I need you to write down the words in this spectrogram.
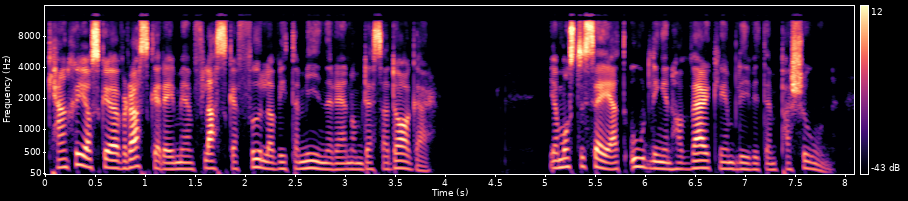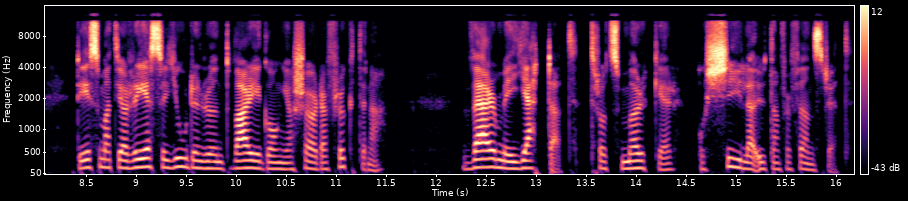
Kanske jag ska överraska dig med en flaska full av vitaminer än om dessa dagar. Jag måste säga att odlingen har verkligen blivit en passion. Det är som att jag reser jorden runt varje gång jag skördar frukterna. Värme i hjärtat, trots mörker och kyla utanför fönstret.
